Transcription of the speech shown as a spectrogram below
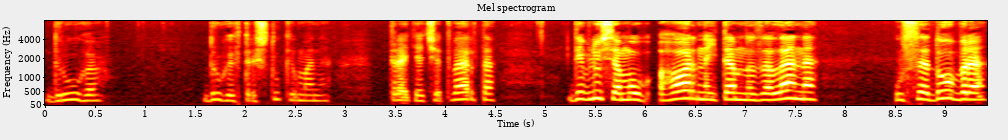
друга, других три штуки в мене, третя, четверта. Дивлюся, мов гарний, темно-зелене, усе добре.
